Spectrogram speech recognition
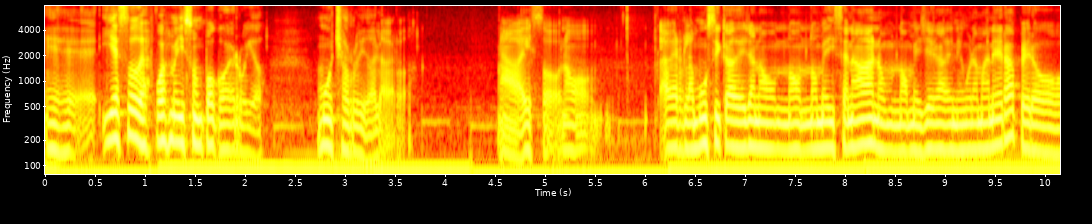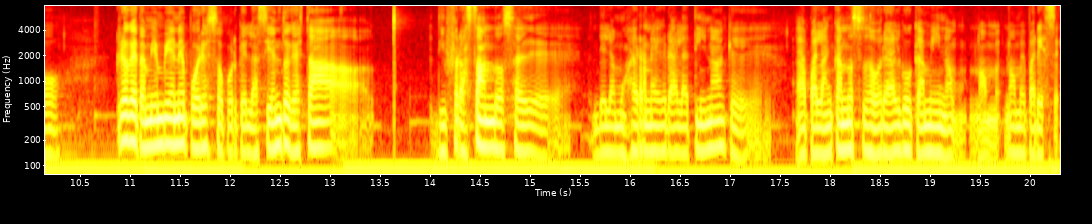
Eh, y eso después me hizo un poco de ruido. Mucho ruido, la verdad. Nada, eso, no. A ver, la música de ella no, no, no me dice nada, no, no me llega de ninguna manera, pero creo que también viene por eso, porque la siento que está. disfrazándose de, la mujer negra latina, que apalancándose sobre algo que a mí no, me parece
